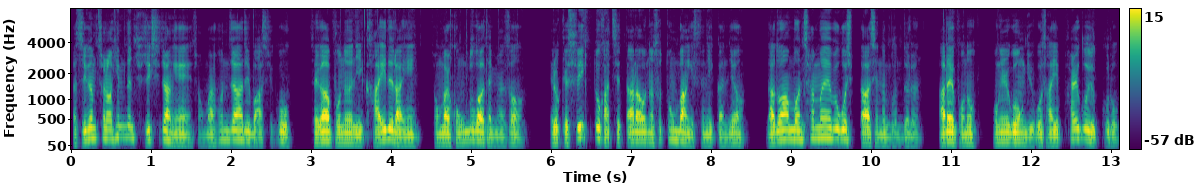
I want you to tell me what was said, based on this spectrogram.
자, 지금처럼 힘든 주식시장에 정말 혼자 하지 마시고 제가 보는 이 가이드라인 정말 공부가 되면서 이렇게 수익도 같이 따라오는 소통방 있으니까요. 나도 한번 참여해보고 싶다 하시는 분들은 아래 번호 010-6542-8969로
